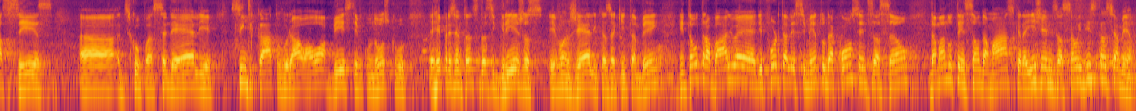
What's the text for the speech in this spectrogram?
a CES, Uh, desculpa, a CDL, Sindicato Rural, a OAB esteve conosco, eh, representantes das igrejas evangélicas aqui também. Então, o trabalho é de fortalecimento da conscientização, da manutenção da máscara, higienização e distanciamento.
